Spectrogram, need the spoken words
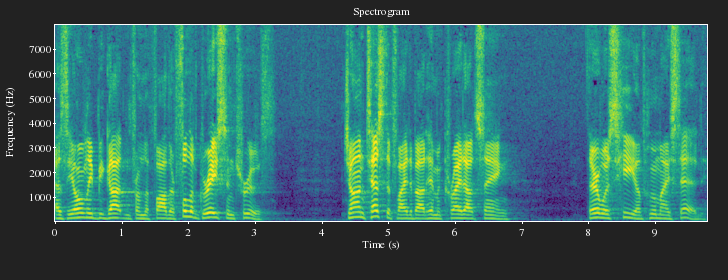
as the only begotten from the Father, full of grace and truth. John testified about him and cried out, saying, there was he of whom I said,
